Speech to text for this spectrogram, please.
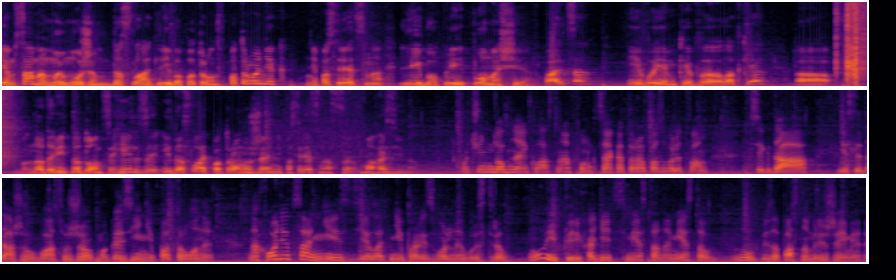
Тем самым мы можем дослать либо патрон в патронник непосредственно, либо при помощи пальца и выемки в лотке надавить на донце гильзы и дослать патрон уже непосредственно с магазина. Очень удобная и классная функция, которая позволит вам всегда, если даже у вас уже в магазине патроны находится, не сделать непроизвольный выстрел. Ну и переходить с места на место ну, в безопасном режиме.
